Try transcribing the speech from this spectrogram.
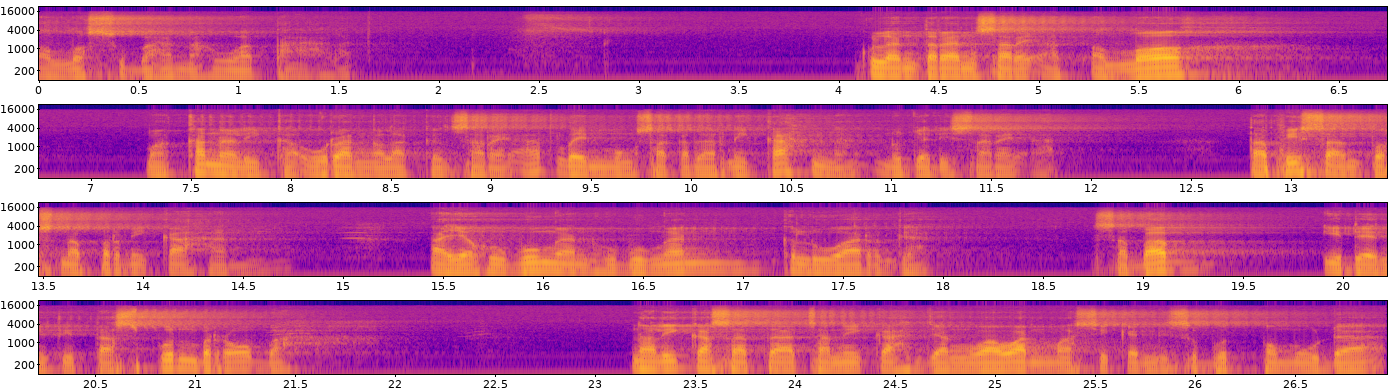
Allah Subhanahu wa taala. Kulantaran syariat Allah maka nalika urang ngalakeun syariat lain mung sakadar nikahna nu jadi syariat. Tapi santosna pernikahan aya hubungan-hubungan keluarga sebab identitas pun berubah. Nalika sata acan nikah jang wawan masih kan disebut pemuda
